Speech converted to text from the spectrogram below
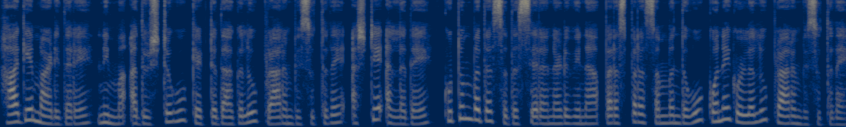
ಹಾಗೆ ಮಾಡಿದರೆ ನಿಮ್ಮ ಅದೃಷ್ಟವೂ ಕೆಟ್ಟದಾಗಲು ಪ್ರಾರಂಭಿಸುತ್ತದೆ. ಅಷ್ಟೇ ಅಲ್ಲದೆ ಕುಟುಂಬದ ಸದಸ್ಯರ ನಡುವಿನ ಪರಸ್ಪರ ಸಂಬಂಧವು ಕೊನೆಗೊಳ್ಳಲು ಪ್ರಾರಂಭಿಸುತ್ತದೆ.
